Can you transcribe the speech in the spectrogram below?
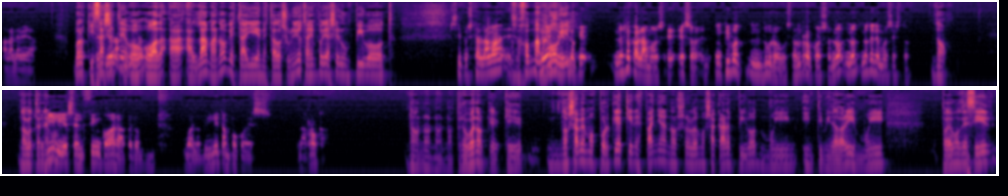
a la NBA. Bueno, quizás este, o, o a- a- Aldama, ¿no? Que está allí en Estados Unidos, también podría ser un pivot. Sí, pero es que Aldama es, A lo mejor más no, móvil. Es lo que, no es lo que hablamos, eh, eso, un pivot duro, o sea, un rocoso. No, no, no tenemos esto. No, no lo tenemos. Billy es el 5 ahora, pero bueno, Billy tampoco es una roca. No, no, no, no. Pero bueno, que, que no sabemos por qué aquí en España no solemos sacar pivot muy intimidador y muy, podemos decir,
